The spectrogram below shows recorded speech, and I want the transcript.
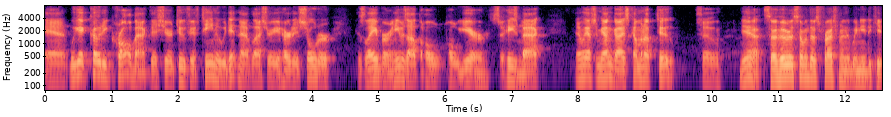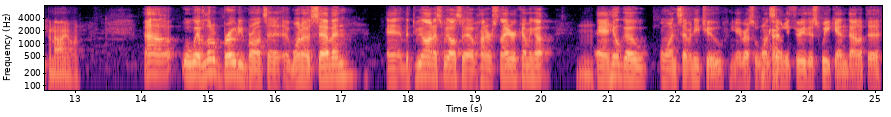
And we get Cody Crawl back this year, 215, who we didn't have last year. He hurt his shoulder, his labor, and he was out the whole whole year. So he's Mhm. back. And we have some young guys coming up too. So Yeah. So who are some of those freshmen that we need to keep an eye on? Uh, well, we have little Brody Bronson at, at 107, and but to be honest, we also have Hunter Snyder coming up, Mm. and he'll go 172. He wrestled Okay. 173 this weekend down at the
